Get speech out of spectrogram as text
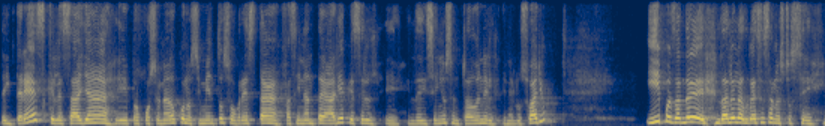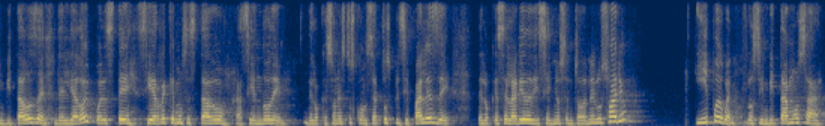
de interés, que les haya eh, proporcionado conocimiento sobre esta fascinante área que es el, eh, de diseño centrado en el, en el, usuario. Y pues darle, darle las gracias a nuestros eh, invitados del, del, día de hoy por este cierre que hemos estado haciendo de, de lo que son estos conceptos principales de, de lo que es el área de diseño centrado en el usuario. Y pues bueno, los invitamos a,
